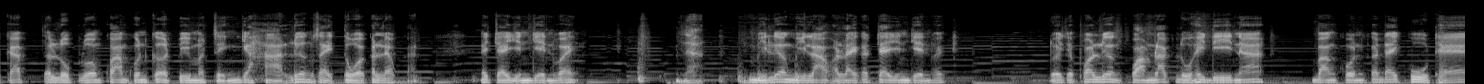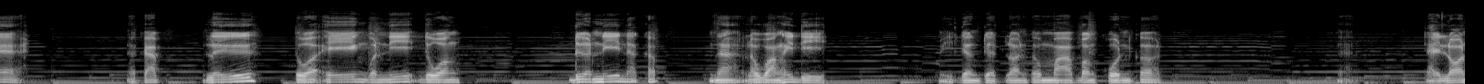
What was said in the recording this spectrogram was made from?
นะครับสรุปรวมความคนเกิดปีมะเสงอย่าหาเรื่องใส่ตัวกันแล้วกัน ให้ใจเย็นๆไว้นะมีเรื่องมีราวอะไรก็ใจเย็นๆไว้ โดยเฉพาะเรื่องความรักดูให้ดีนะ บางคนก็ได้คู่แท้นะครับ หรือตัวเองวันนี้ดวงเดือนนี้นะครับนะระวังให้ดี มีเรื่องเดือดร้อนเข้ามาบางคนก็ ใจร้อน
